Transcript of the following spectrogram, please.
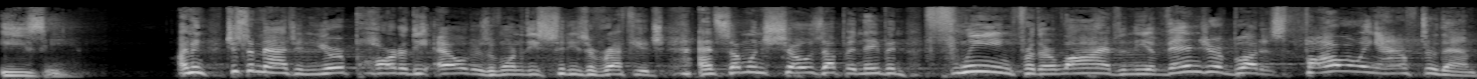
easy. I mean, just imagine you're part of the elders of one of these cities of refuge and someone shows up and they've been fleeing for their lives and the avenger of blood is following after them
